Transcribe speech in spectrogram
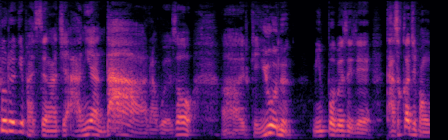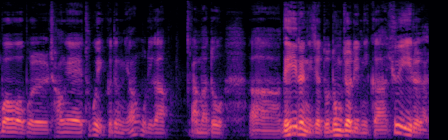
효력이 발생하지 아니한다라고 해서 어, 이렇게 유언은 민법에서 이제 다섯 가지 방법을 정해 두고 있거든요. 우리가 아마도 어, 내일은 이제 노동절이니까 휴일을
